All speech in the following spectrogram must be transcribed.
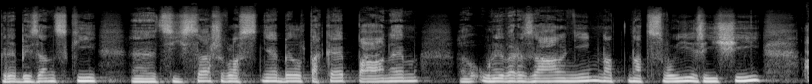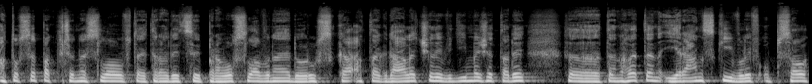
kde byzantský eh, císař vlastně byl také pánem univerzálním nad, nad svojí říší a to se pak přeneslo v té tradici pravoslavné do Ruska a tak dále. Čili vidíme, že tady eh, tenhle ten iránský vliv obsal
